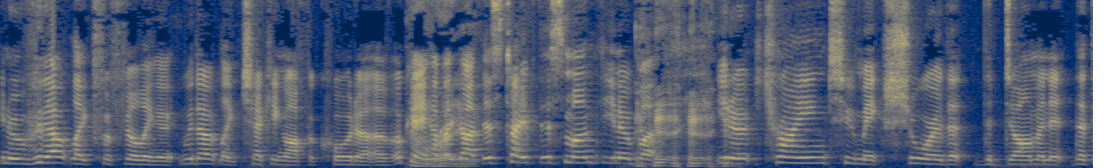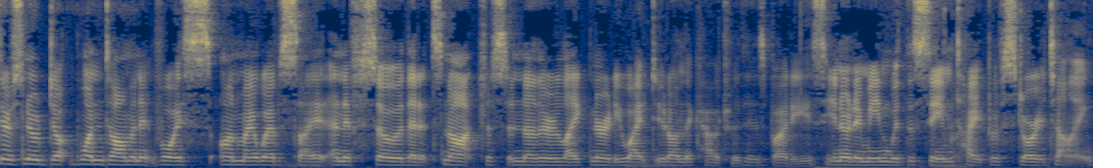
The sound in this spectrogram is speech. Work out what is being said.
you know without like fulfilling it without like checking off a quota of okay have right. I got this type this month? You know but you know trying to make sure that the dominant that there's no do- one dominant voice on my website and if so that it's not just another like nerdy white dude on the couch with his buddies. You know what I mean? With the same type of storytelling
